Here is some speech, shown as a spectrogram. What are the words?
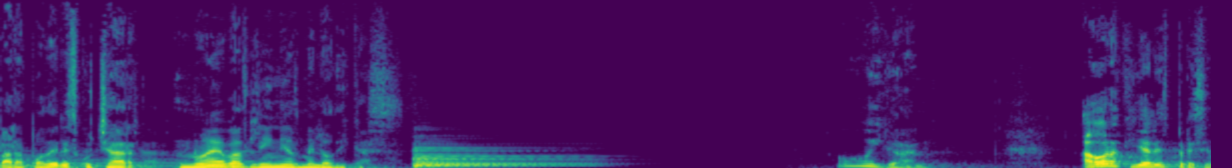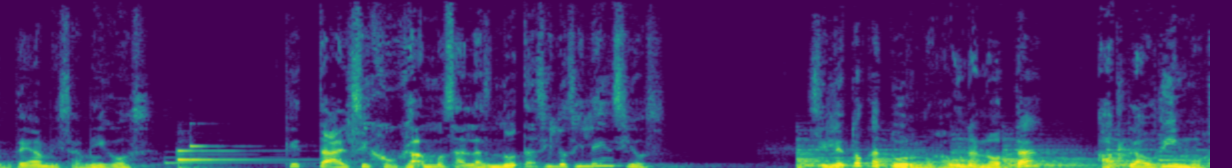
para poder escuchar nuevas líneas melódicas. Oigan, ahora que ya les presenté a mis amigos, ¿qué tal si jugamos a las notas y los silencios? Si le toca turno a una nota, aplaudimos.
